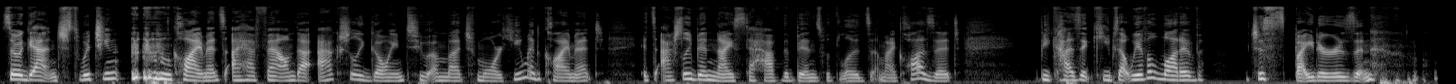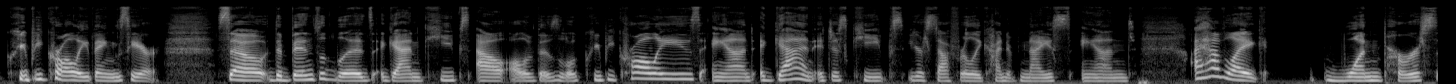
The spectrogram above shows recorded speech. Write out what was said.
So, again, switching climates, I have found that actually going to a much more humid climate, it's actually been nice to have the bins with lids in my closet because it keeps out. We have a lot of just spiders and creepy crawly things here. So the bins with lids again keeps out all of those little creepy crawlies and again it just keeps your stuff really kind of nice and I have like one purse,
